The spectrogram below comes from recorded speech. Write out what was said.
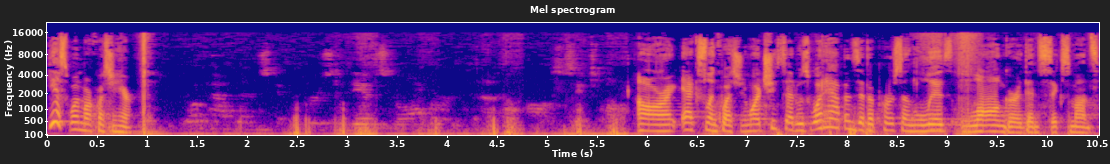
Yes, one more question here. What happens if a person all right, excellent question. What she said was, what happens if a person lives longer than six months?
